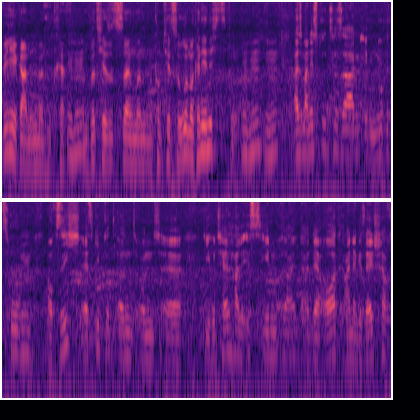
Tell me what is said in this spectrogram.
will hier gar niemanden treffen. Man wird hier sozusagen, man, man kommt hier zur Ruhe, man kann hier nichts tun. Also man ist sozusagen eben nur bezogen auf sich. Es gibt und, und, und äh, die Hotelhalle ist eben ein- der Ort einer Gesellschaft,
